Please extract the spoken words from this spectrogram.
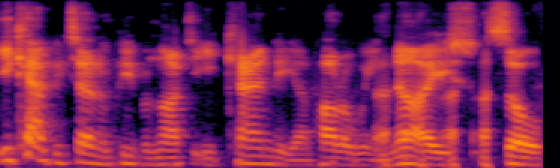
You can't be telling people not to eat candy on Halloween night. So,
